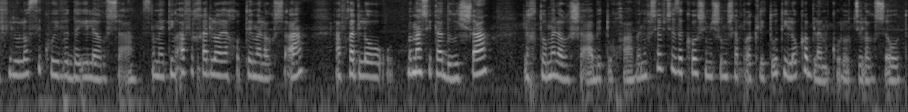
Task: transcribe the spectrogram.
אפילו לא סיכוי ודאי להרשעה. זאת אומרת, אם אף אחד לא היה חותם על הרשעה, אף אחד לא, ממש הייתה דרישה לחתום על הרשעה בטוחה. ואני חושבת שזה קושי משום שהפרקליטות היא לא קבלן קולות של הרשעות.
